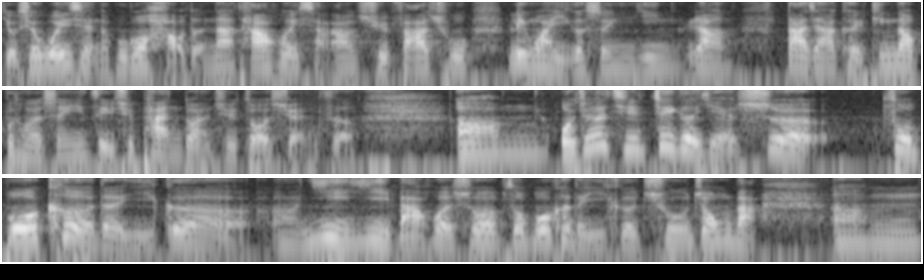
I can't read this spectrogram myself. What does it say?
有些危险的，不够好的。那他会想要去发出另外一个声音，让大家可以听到不同的声音，自己去判断、去做选择。嗯，我觉得其实这个也是做播客的一个呃意义吧，或者说做播客的一个初衷吧。嗯。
